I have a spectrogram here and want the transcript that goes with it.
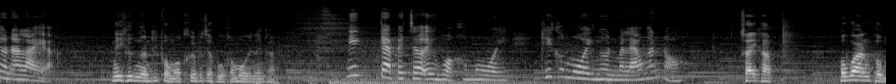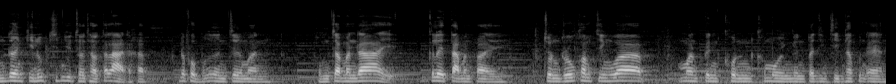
เงินอะไรอะ่ะ นี่คือเงินที่ผมเอาคืนไปจากหัวขโมยนั่นครับ นี่แกไปเจอไอ้หัวขโมย ที่ขโมยเงินมาแล้วงั้นเหรอ ใช่ครับ เพราะวันผมเดินกินลูกชิ้นอยู่แถวๆตลาดนะครับ แล้วผมบังเอิญเจอมัน ผมจำมันได้ ก็เลยตามมันไป จนรู้ความจริงว่ามันเป็นคนขโมยเงินไปจริง ๆ ครับคุณแอน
